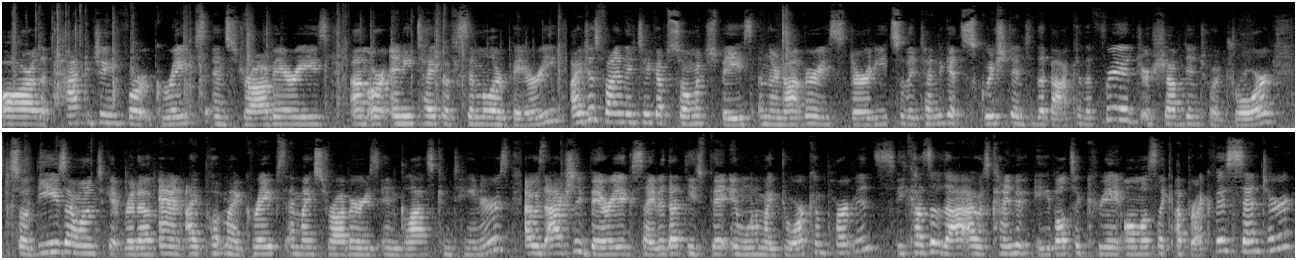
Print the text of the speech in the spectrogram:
are the packaging for grapes and strawberries um, or any type of similar berry. I just find they take up so much space and they're not very sturdy so they tend to get squished into the back of the fridge or shoved into a drawer. So these I wanted to get rid of and I put my grapes and my strawberries in glass containers. I was actually very excited that these fit in one of my door compartments. Because of that, I was kind of able to create almost like a breakfast center.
